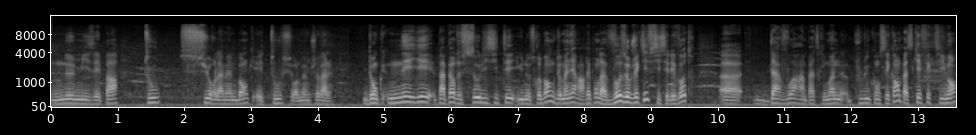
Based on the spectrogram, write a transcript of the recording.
Ne misez pas tout sur la même banque et tout sur le même cheval. Donc n'ayez pas peur de solliciter une autre banque de manière à répondre à vos objectifs, si c'est les vôtres, euh, d'avoir un patrimoine plus conséquent parce qu'effectivement,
